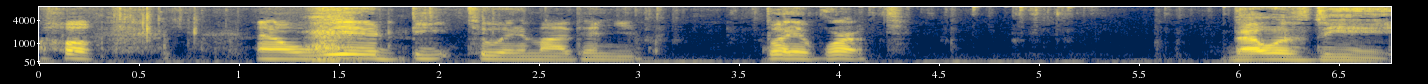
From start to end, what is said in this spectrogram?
hook and a weird beat to it, in my opinion, but it worked. that was the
